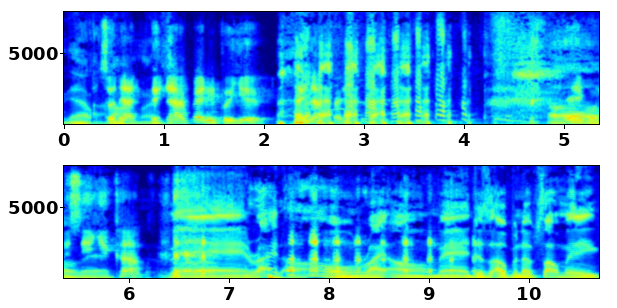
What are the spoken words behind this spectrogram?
yeah. So Oh, now they're not ready for you. They're not ready for you. Oh, They're going to see you coming. man, right on, right on, man. Just opened up so many.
